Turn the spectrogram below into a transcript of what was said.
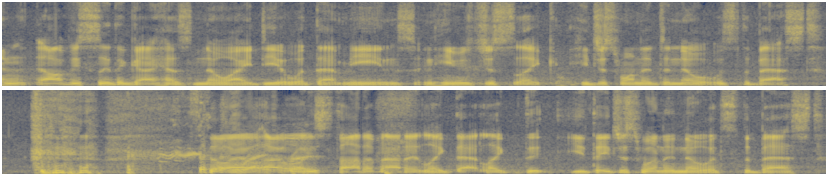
And obviously, the guy has no idea what that means. And he was just like, he just wanted to know it was the best. so I, Right, I right. always thought about it like that. Like the, they just want to know it's the best,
